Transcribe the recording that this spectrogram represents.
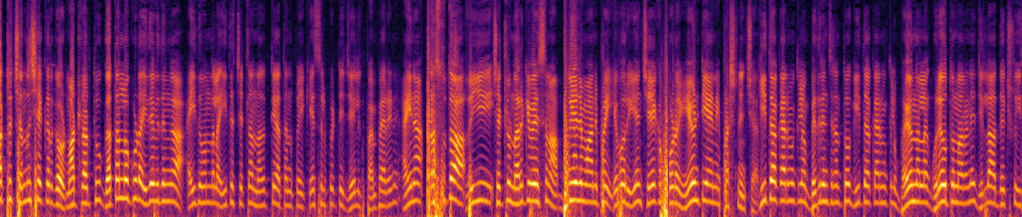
డాక్టర్ చంద్రశేఖర్ గౌడ్ మాట్లాడుతూ గతంలో కూడా ఇదే విధంగా ఐదు వందల ఈత చెట్ల నరికితే అతనిపై కేసులు పెట్టి జైలుకు పంపారని. అయినా ప్రస్తుత వెయ్యి చెట్లు నరికివేసిన భూ యజమానిపై ఎవరు ఏం చేయకపోవడం ఏమిటి అని ప్రశ్నించారు. గీతా కార్మికులను బెదిరించడంతో గీతా కార్మికులు భయోందనలకు గురవుతున్నారని జిల్లా అధ్యక్షుడు ఈ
